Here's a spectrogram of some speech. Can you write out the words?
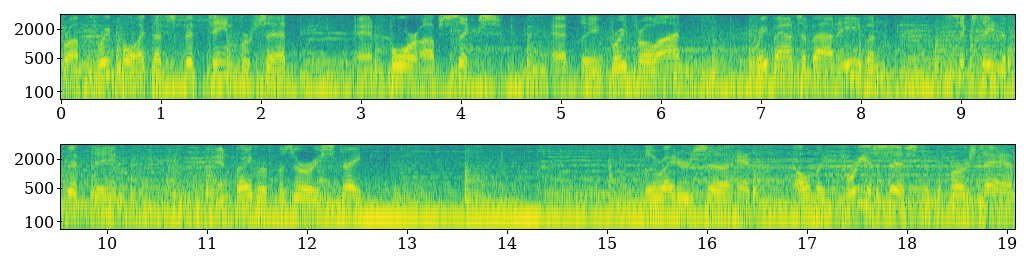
from three point, that's 15%, and four of six at the free throw line. Rebounds about even, 16 to 15 in favor of Missouri State. Blue Raiders uh, had only three assists in the first half.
